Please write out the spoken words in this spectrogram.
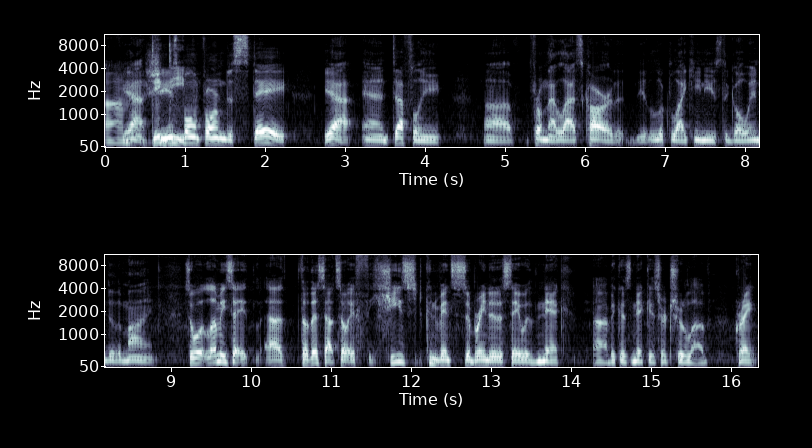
Um, yeah, she's deep. pulling for him to stay. Yeah, and definitely uh, from that last card, it, it looked like he needs to go into the mine. So let me say, uh, throw this out. So if she's convinced Sabrina to stay with Nick uh, because Nick is her true love, great.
